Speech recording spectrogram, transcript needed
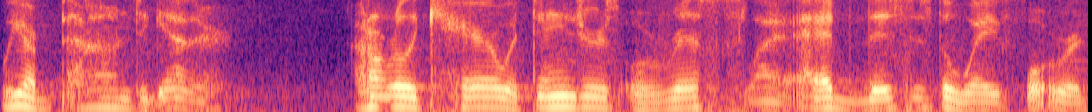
we are bound together. I don't really care what dangers or risks lie ahead. This is the way forward.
